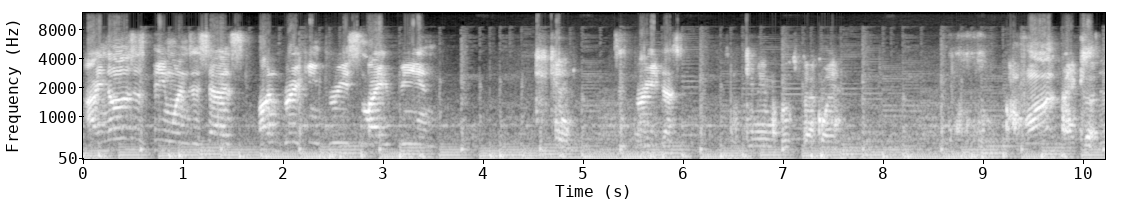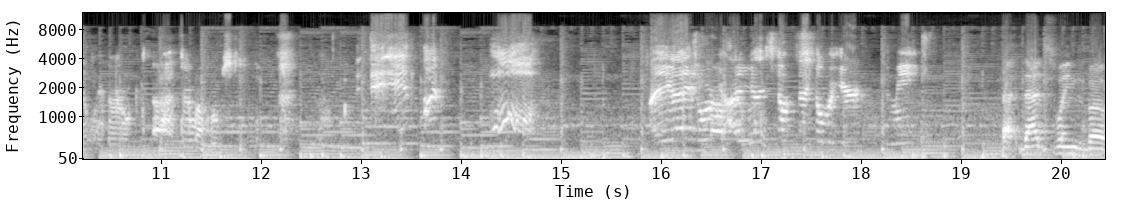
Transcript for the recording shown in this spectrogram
I know this is penguins. It says unbreaking three smite B and Can, three does. give me my boots back, Wayne. A what? I accidentally threw, uh, threw my boots to you. Did I? Oh. Are you guys work? Are you guys come back over here to me? That, that's Wayne's bow.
